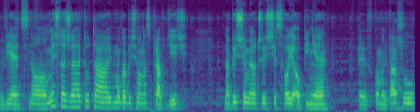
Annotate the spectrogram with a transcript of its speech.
Więc no, myślę, że tutaj mogłaby się ona sprawdzić. Napiszcie mi oczywiście swoje opinie y, w komentarzu.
